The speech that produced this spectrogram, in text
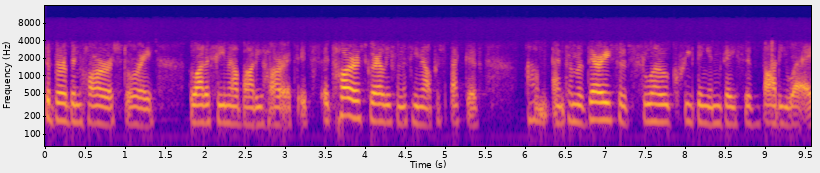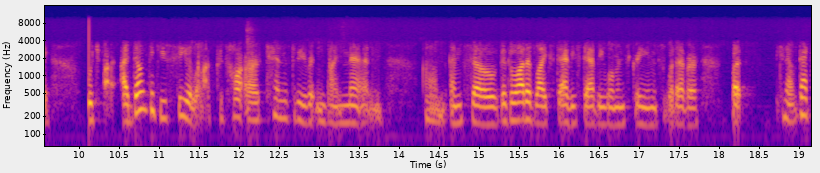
suburban horror story, a lot of female body horror. It's it's, it's horror squarely from the female perspective, um, and from a very sort of slow, creeping, invasive body way, which I, I don't think you see a lot because horror tends to be written by men, um, and so there's a lot of like stabby, stabby, woman screams, whatever. But you know that's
